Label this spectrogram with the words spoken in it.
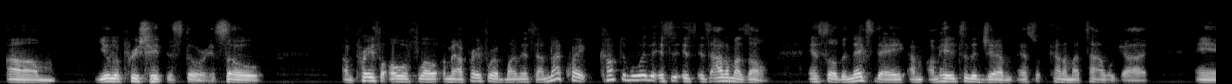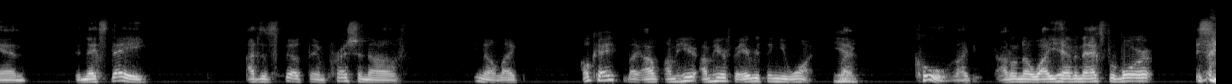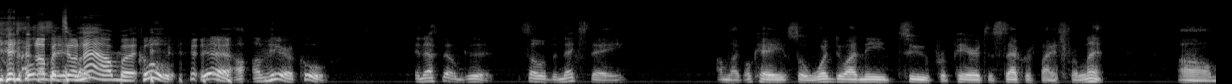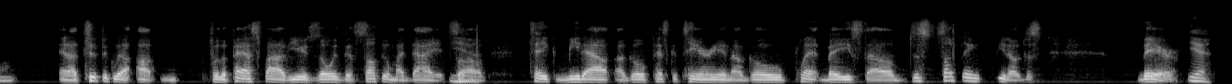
um, you'll appreciate this story. So I'm praying for overflow. I mean, I pray for abundance. I'm not quite comfortable with it. It's, it's, it's out of my zone. And so the next day, I'm, I'm headed to the gym. That's kind of my time with God. And the next day, I just felt the impression of, you know, like, okay, like I'm, I'm here. I'm here for everything you want. Yeah. Like, cool. Like, I don't know why you haven't asked for more. You know Up until Like, now, but cool. Yeah, I'm here. Cool. And that felt good. So the next day, I'm like, okay, so what do I need to prepare to sacrifice for Lent? Um, and I typically, I, for the past five years, it's always been something with my diet. So Yeah. I'll take meat out, I'll go pescatarian, I'll go plant based, I'll just something, you know, just there. yeah.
